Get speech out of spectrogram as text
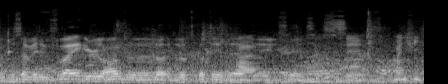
Donc vous avez de vraie Irlande de l'autre côté de, Ouais. de C'est magnifique.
